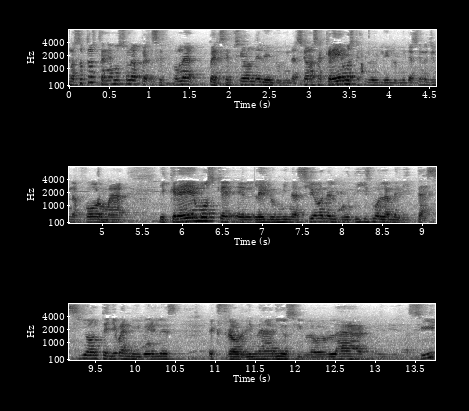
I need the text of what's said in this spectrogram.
nosotros tenemos una, una percepción de la iluminación, o sea, creemos que la iluminación es de una forma y creemos que la iluminación, el budismo, la meditación te lleva a niveles extraordinarios y bla, bla, bla, así,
